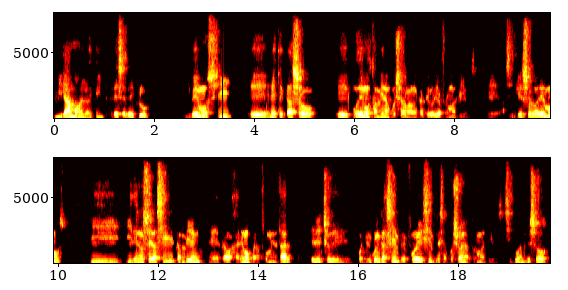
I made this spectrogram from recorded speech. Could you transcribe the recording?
miramos en los intereses del club y vemos si en este caso podemos también apoyarnos en categorías formativas. así que eso lo haremos y, de no ser así, también eh, trabajaremos para fomentar el hecho de, porque el Cuenca siempre fue y siempre se apoyó en las formativas. Así que bueno, eso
